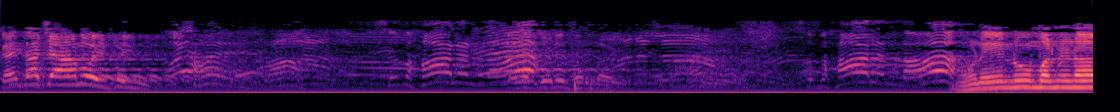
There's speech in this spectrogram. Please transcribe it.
کہ جام ہوئی پی ہوں یہ مننا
